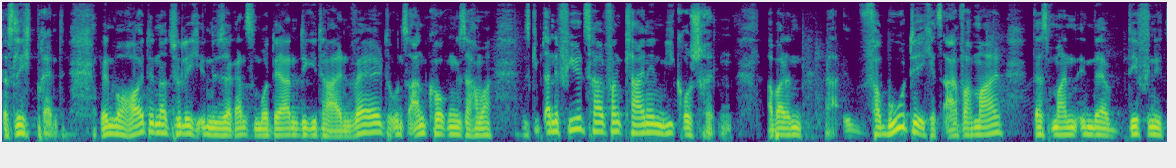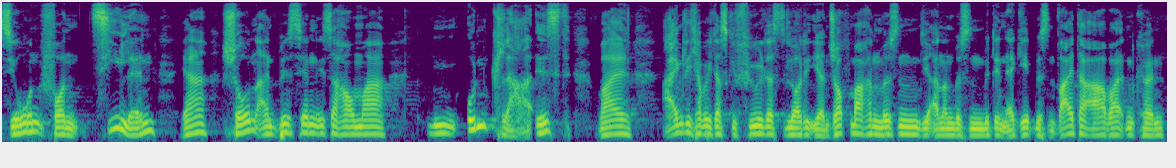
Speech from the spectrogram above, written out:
das Licht brennt. Wenn wir heute natürlich in dieser ganzen modernen digitalen Welt uns angucken, sagen wir, es gibt eine Vielzahl von kleinen Mikroschritten. Aber dann ja, vermute ich jetzt einfach mal, dass man in der Definition Definition von Zielen ja schon ein bisschen, ich sage auch mal, unklar ist, weil eigentlich habe ich das Gefühl, dass die Leute ihren Job machen müssen, die anderen müssen mit den Ergebnissen weiterarbeiten können,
